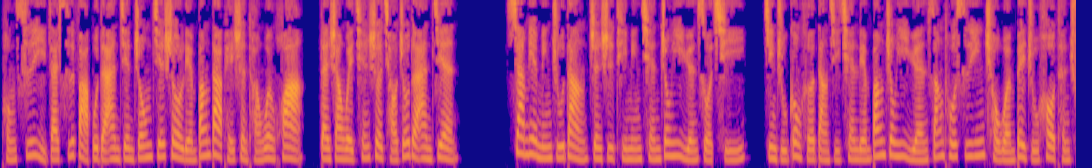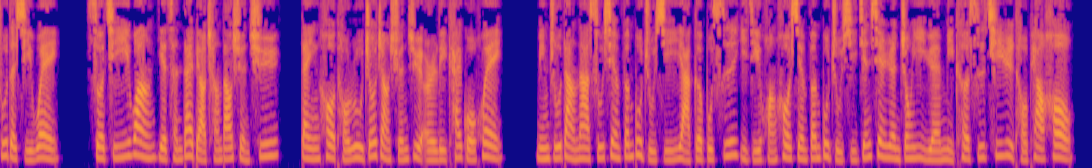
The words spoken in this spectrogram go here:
彭斯已在司法部的案件中接受联邦大陪审团问话，但尚未牵涉乔州的案件。下面，民主党正式提名前众议员索奇，竞逐共和党籍前联邦众议员桑托斯因丑闻被逐后腾出的席位。索奇以往也曾代表长岛选区。但因后投入州长选举而离开国会。民主党纳苏县分部主席雅各布斯以及皇后县分部主席兼现任众议员米克斯七日投票后，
